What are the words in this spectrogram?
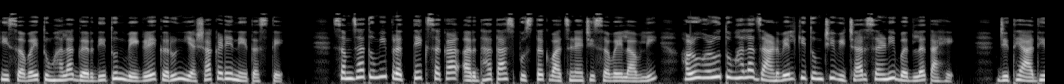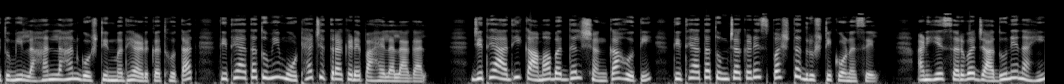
ही सवय तुम्हाला गर्दीतून वेगळे करून यशाकडे नेत असते. समजा तुम्ही प्रत्येक सकाळ अर्धा तास पुस्तक वाचण्याची सवय लावली हळूहळू तुम्हाला जाणवेल की तुमची विचारसरणी बदलत आहे. जिथे आधी तुम्ही लहान लहान गोष्टींमध्ये अडकत होतात तिथे आता तुम्ही मोठ्या चित्राकडे पाहायला लागाल. जिथे आधी कामाबद्दल शंका होती तिथे आता तुमच्याकडे स्पष्ट दृष्टिकोन असेल. आणि हे सर्व जादूने नाही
